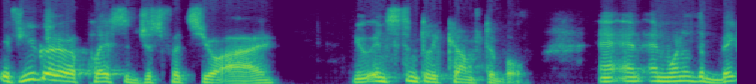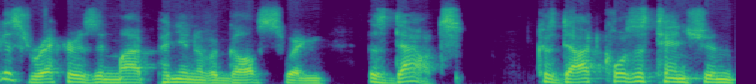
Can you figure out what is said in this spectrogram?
If you go to a place that just fits your eye, you're instantly comfortable. And and, and one of the biggest wreckers, in my opinion, of a golf swing is doubt, because doubt causes tension,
